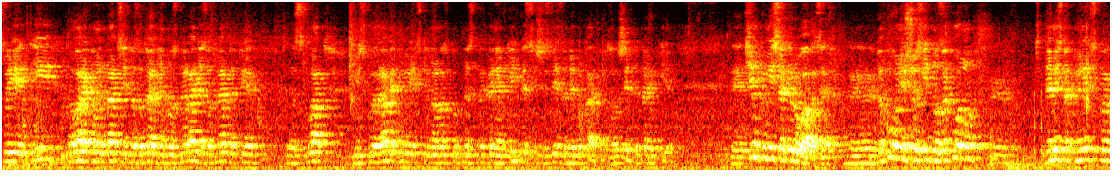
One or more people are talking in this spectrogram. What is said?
своє і дала рекомендації до затвердження обласної раді затвердити склад міської ради Хмельницької на наступне скликання в кількості 60 депутатів. Залишити так, як є. Чим комісія керувалася? Е, Доповнюю, що згідно закону е, для міста Хмельницького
